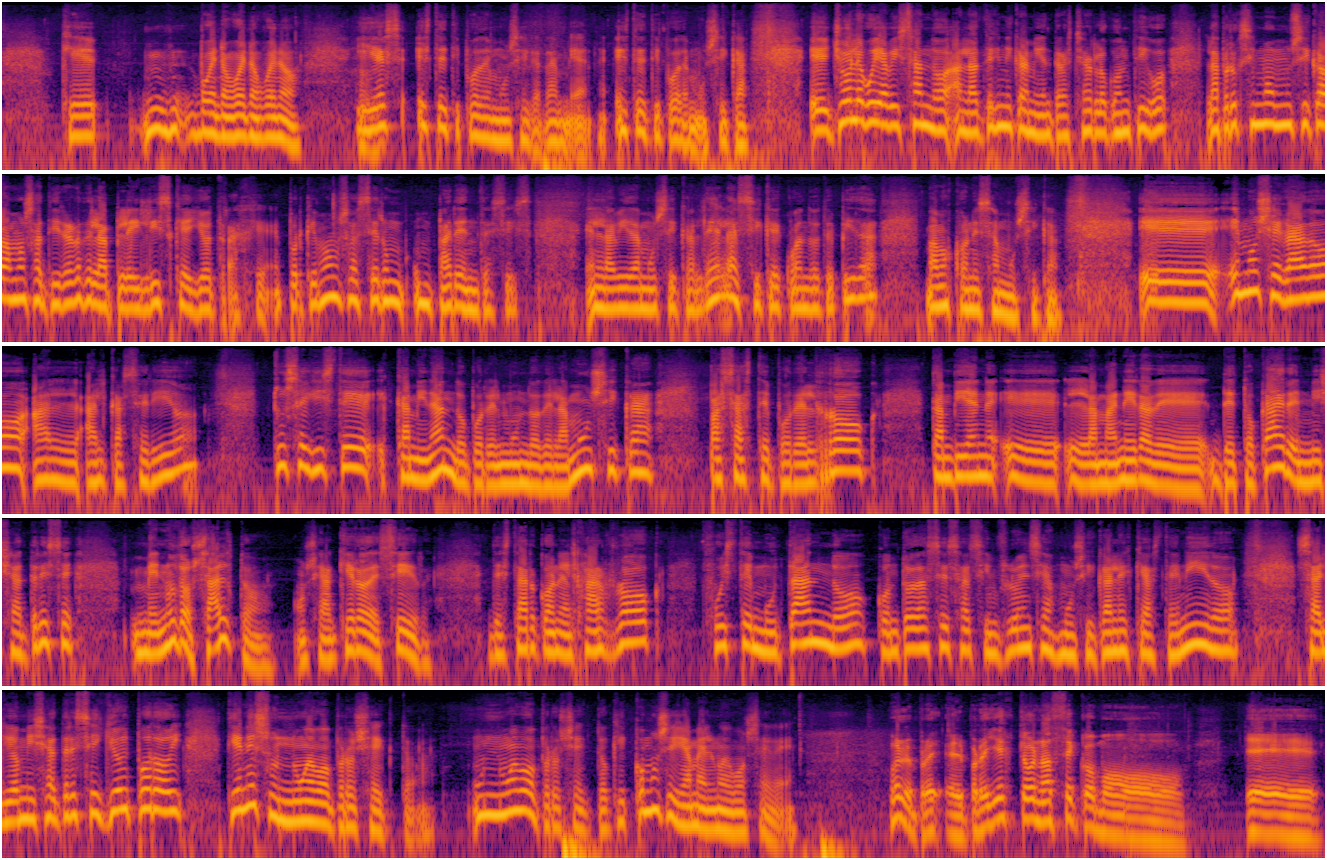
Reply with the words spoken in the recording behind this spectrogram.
que, mm, bueno, bueno, bueno, y es este tipo de música también, este tipo de música. Eh, yo le voy avisando a la técnica mientras charlo contigo, la próxima música vamos a tirar de la playlist que yo traje, porque vamos a hacer un, un paréntesis en la vida musical de él, así que cuando te pida, vamos con esa música. Eh, hemos llegado al, al caserío. Tú seguiste caminando por el mundo de la música, pasaste por el rock, también eh, la manera de, tocar en Milla 13, menudo salto, o sea, quiero decir, de estar con el hard rock, fuiste mutando con todas esas influencias musicales que has tenido, salió Milla 13 y hoy por hoy tienes un nuevo proyecto, un nuevo proyecto, ¿cómo se llama el nuevo CD? Bueno, el, pro- el proyecto nace como. eh,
